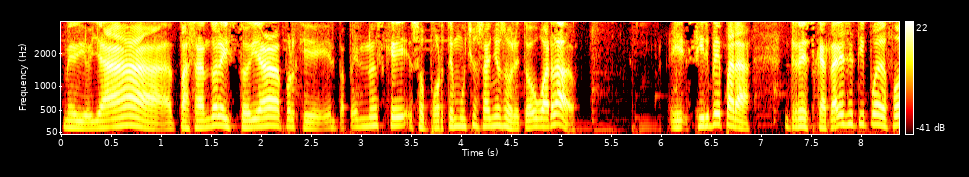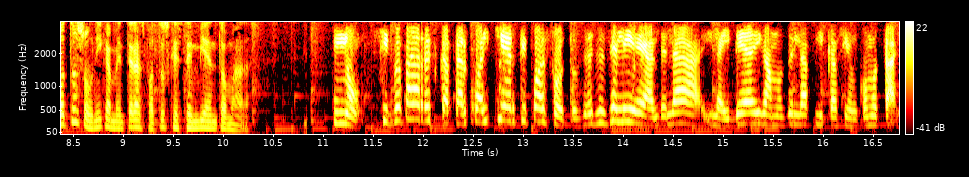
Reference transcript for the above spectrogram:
medio ya pasando la historia porque el papel no es que soporte muchos años, sobre todo guardado. Eh, ¿Sirve para rescatar ese tipo de fotos o únicamente las fotos que estén bien tomadas? No, sirve para rescatar cualquier tipo de fotos. Ese es el ideal de la, y la idea, digamos, de la aplicación como tal.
